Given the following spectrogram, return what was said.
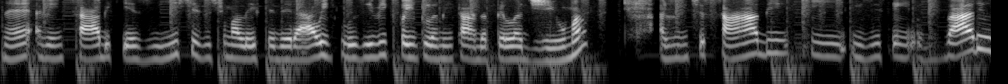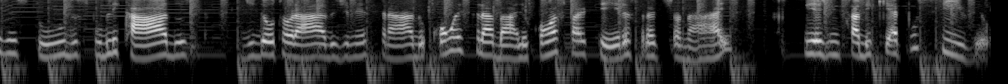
Né? A gente sabe que existe, existe uma lei federal, inclusive que foi implementada pela Dilma. A gente sabe que existem vários estudos publicados de doutorado, de mestrado, com esse trabalho com as parteiras tradicionais, e a gente sabe que é possível.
